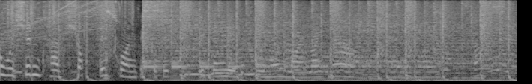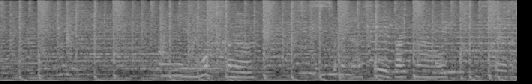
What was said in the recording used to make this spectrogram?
Oh, we shouldn't have shot this one because it, it only became online right now. Uh, I am not gonna uh, save right now. Instead,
